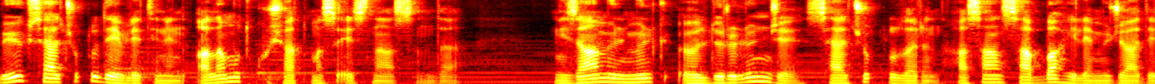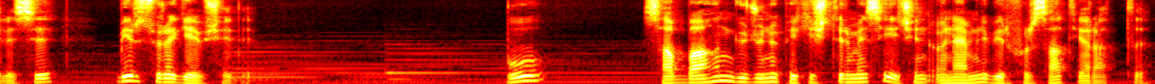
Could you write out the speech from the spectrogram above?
Büyük Selçuklu Devleti'nin Alamut kuşatması esnasında Nizamülmülk öldürülünce Selçukluların Hasan Sabbah ile mücadelesi bir süre gevşedi. Bu, Sabbah'ın gücünü pekiştirmesi için önemli bir fırsat yarattı.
